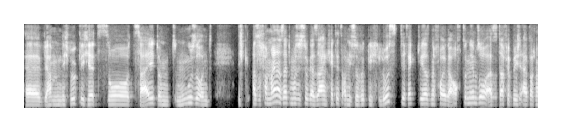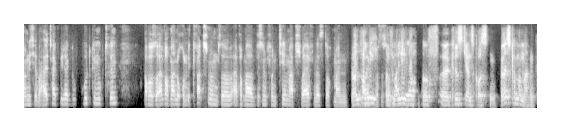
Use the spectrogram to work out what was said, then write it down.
äh, wir haben nicht wirklich jetzt so Zeit und Muse und ich, also von meiner Seite muss ich sogar sagen, ich hätte jetzt auch nicht so wirklich Lust, direkt wieder eine Folge aufzunehmen, so. Also dafür bin ich einfach noch nicht im Alltag wieder gu- gut genug drin. Aber so einfach mal eine Runde quatschen und so einfach mal ein bisschen von Themen abschweifen, das ist doch mein Ja, und vor allen Dingen, und vor allen Dingen auf, auf äh, Christians Kosten. Das kann man machen.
